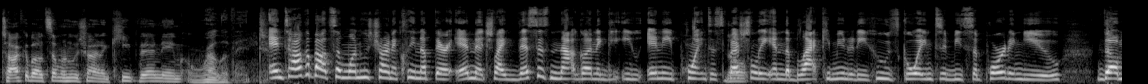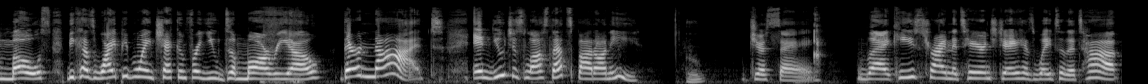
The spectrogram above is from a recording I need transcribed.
Talk about someone who's trying to keep their name relevant. and talk about someone who's trying to clean up their image. Like this is not going to get you any points, especially in the black community, who's going to be supporting you the most because white people ain't checking for you, Demario. They're not, and you just lost that spot on E. Oh. Just saying. Like he's trying to Terrence J his way to the top,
